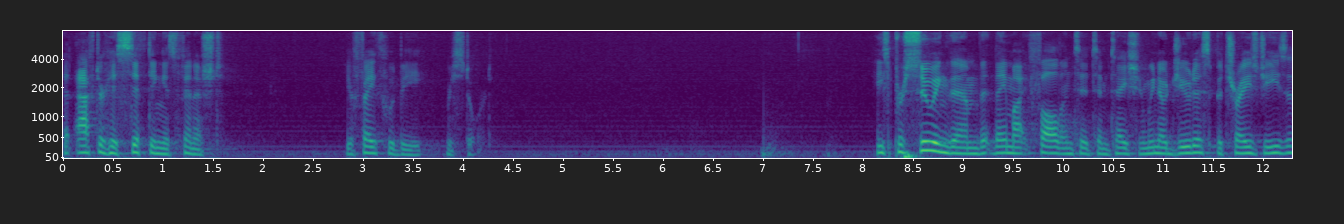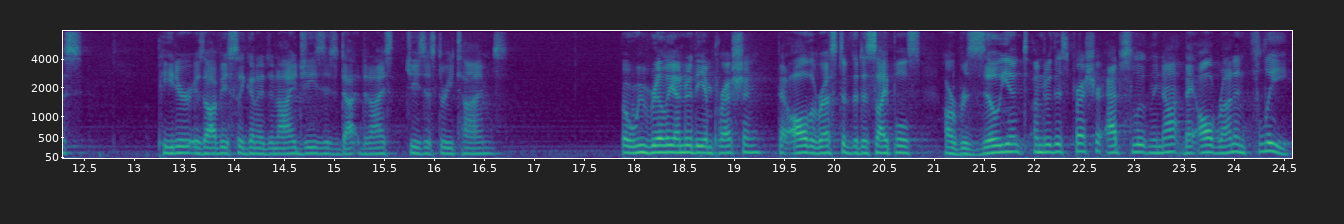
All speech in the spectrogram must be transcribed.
that after his sifting is finished, your faith would be restored. He's pursuing them that they might fall into temptation. We know Judas betrays Jesus. Peter is obviously going to deny Jesus, denies Jesus three times. But are we really under the impression that all the rest of the disciples are resilient under this pressure? Absolutely not. They all run and flee.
